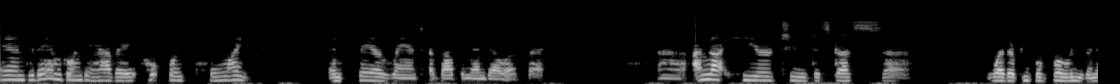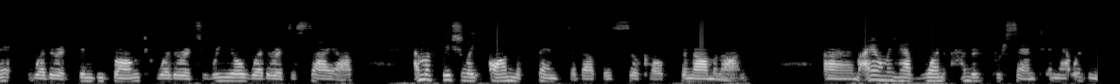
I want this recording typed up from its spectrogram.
And today I'm going to have a hopefully polite and fair rant about the Mandela effect. Uh, I'm not here to discuss uh, whether people believe in it, whether it's been debunked, whether it's real, whether it's a psyop. I'm officially on the fence about this so-called phenomenon. Um, I only have 100%, and that would be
